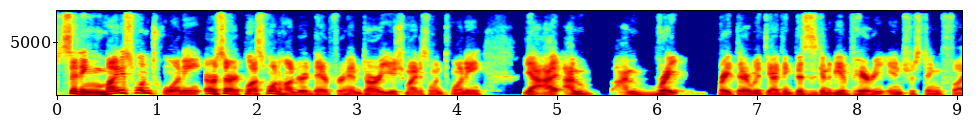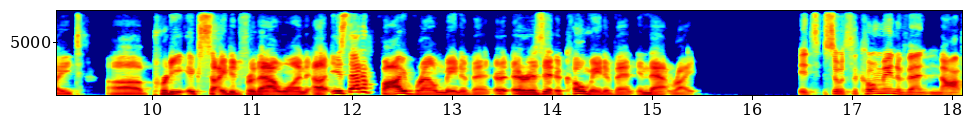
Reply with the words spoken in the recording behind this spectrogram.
sitting minus 120 or sorry, plus 100 there for him. Dariush minus 120. Yeah, I, I'm I'm right right there with you. I think this is going to be a very interesting fight. Uh, pretty excited for that one. Uh, is that a five round main event or, or is it a co main event in that right? It's so it's the co-main event, not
